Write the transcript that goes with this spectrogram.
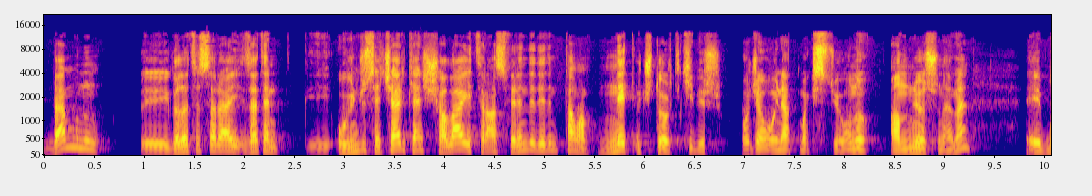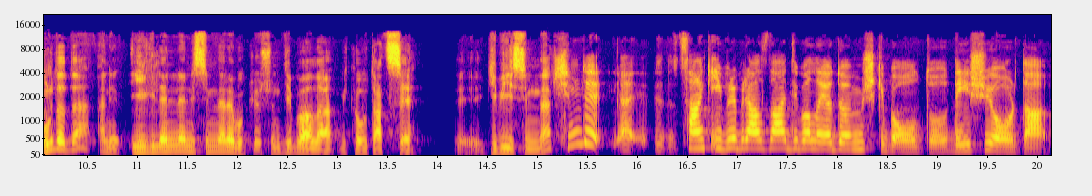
ben bunun Galatasaray zaten e, oyuncu seçerken Şalai transferinde dedim tamam net 3-4-2-1 hoca oynatmak istiyor. Onu anlıyorsun hemen. E, burada da hani ilgilenilen isimlere bakıyorsun. Dybala, Mikautatse e, gibi isimler. Şimdi e, sanki İbre biraz daha Dybala'ya dönmüş gibi oldu. Değişiyor orada.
